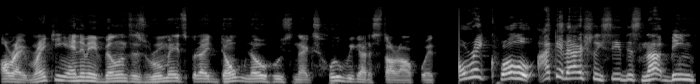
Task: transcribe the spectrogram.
Alright, ranking anime villains as roommates, but I don't know who's next. Who do we gotta start off with? Alright, Chrollo, I could actually see this not being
